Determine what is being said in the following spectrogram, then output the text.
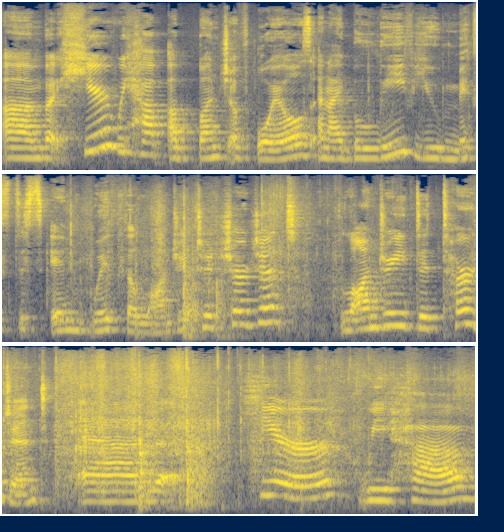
Um, but here we have a bunch of oils and I believe you mix this in with the laundry detergent laundry detergent and here we have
